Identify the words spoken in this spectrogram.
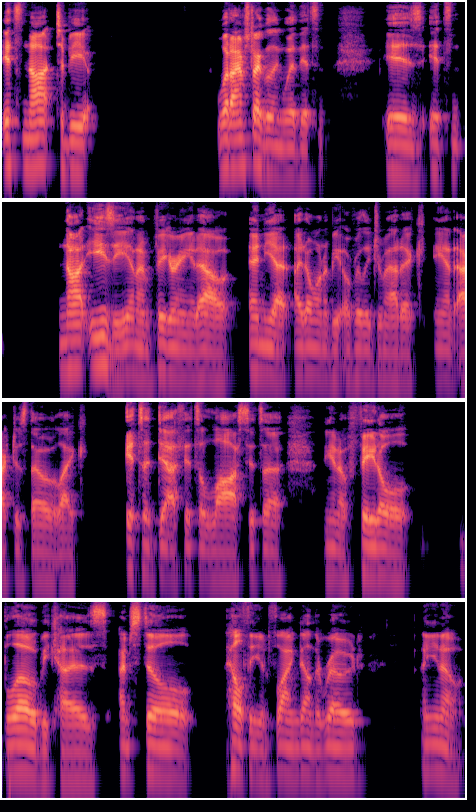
it's not to be what I'm struggling with. It's is it's not easy and I'm figuring it out. And yet I don't want to be overly dramatic and act as though like it's a death, it's a loss, it's a, you know, fatal blow because I'm still healthy and flying down the road, uh, you know,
